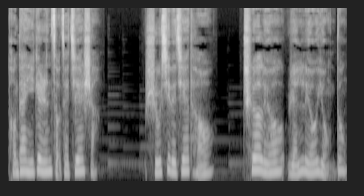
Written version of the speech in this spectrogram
彭丹一个人走在街上，熟悉的街头，车流人流涌动。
